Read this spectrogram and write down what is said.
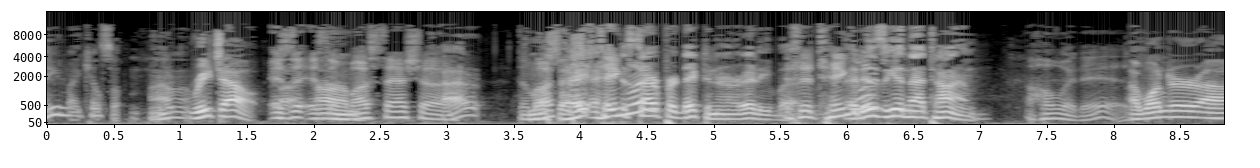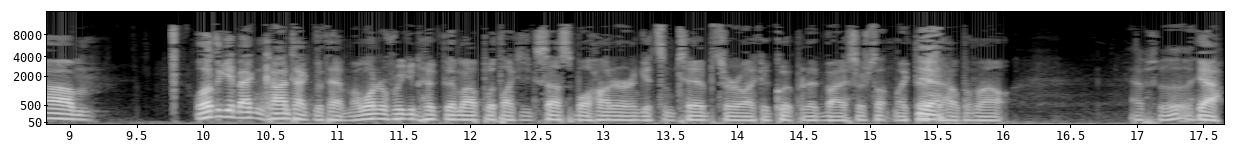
I he might kill something. I don't know. reach out. Is it is the Um, mustache? Uh, the mustache- I, mustache hate- I hate to start predicting already, but Is it it tingling? is getting that time. Oh, it is. I wonder. Um, we'll have to get back in contact with him. I wonder if we could hook them up with like accessible hunter and get some tips or like equipment advice or something like that Yeah. to help him out. Absolutely. Yeah,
